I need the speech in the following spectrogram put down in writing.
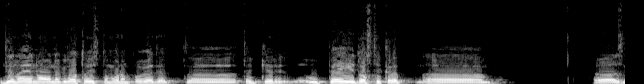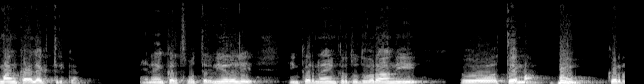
Edino eno anegdoto isto moram povedati, uh, tam, ker v Peji dosti krat uh, uh, zmanjka elektrike. In enkrat smo trenirali in kar naenkrat v dvorani uh, tema, bum, kar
